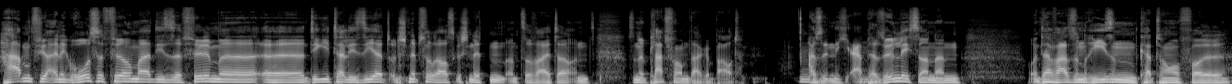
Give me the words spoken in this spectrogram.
haben für eine große Firma diese Filme äh, digitalisiert und Schnipsel rausgeschnitten und so weiter und so eine Plattform da gebaut. Also nicht er persönlich, sondern und da war so ein riesen Karton voll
